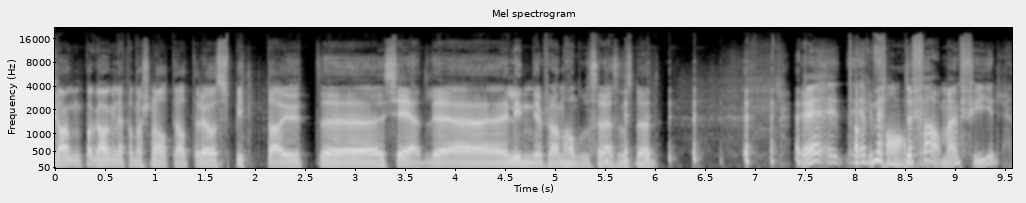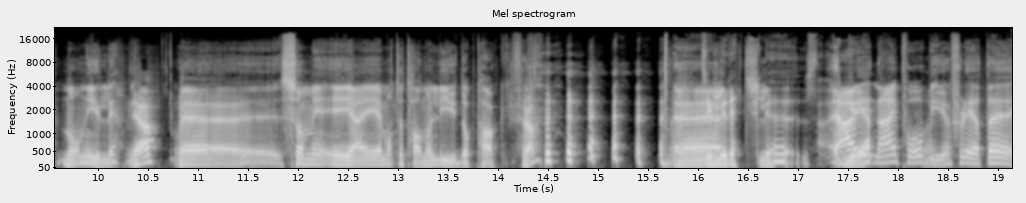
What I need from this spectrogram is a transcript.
gang på gang nede på Nationaltheatret og spytta ut uh, kjedelige linjer fra en handelsreisens død. Jeg, jeg, møtte faen. meg en fyr nå nylig Ja. eh, som jeg, jeg måtte ta noe lydopptak fra. Eh, Til rettslige grep. nei, på byen. Fordi at eh,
